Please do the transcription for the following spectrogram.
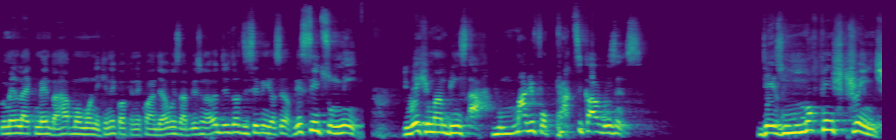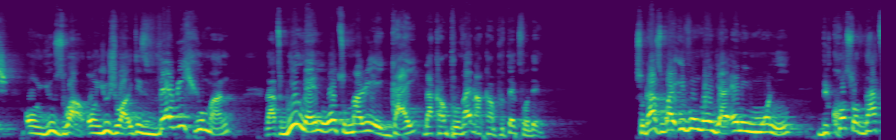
Women like men that have more money, kiniko, kiniko, and they're always abusing. Oh, you're just deceiving yourself. Listen to me. The way human beings are, you marry for practical reasons. There is nothing strange, unusual, unusual. It is very human that women want to marry a guy that can provide and can protect for them. So that's why even when they are earning money, because of that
